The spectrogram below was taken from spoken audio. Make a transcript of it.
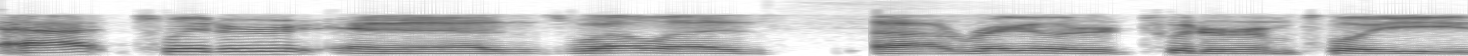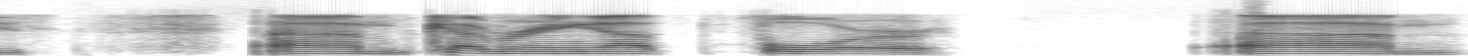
at Twitter, and as well as uh, regular Twitter employees um, covering up for, um,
